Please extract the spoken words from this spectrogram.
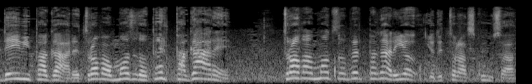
devi pagare, trova un modo per pagare, trova un modo per pagare. Io gli ho detto la scusa,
